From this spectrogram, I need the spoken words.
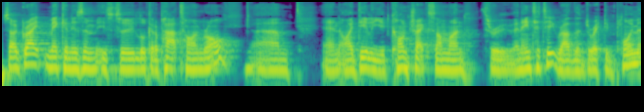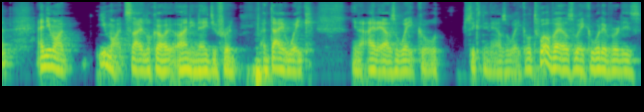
So a great mechanism is to look at a part time role, um, and ideally you'd contract someone through an entity rather than direct employment, and you might you might say, look, I only need you for a, a day a week, you know, eight hours a week or 16 hours a week or 12 hours a week or whatever it is.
